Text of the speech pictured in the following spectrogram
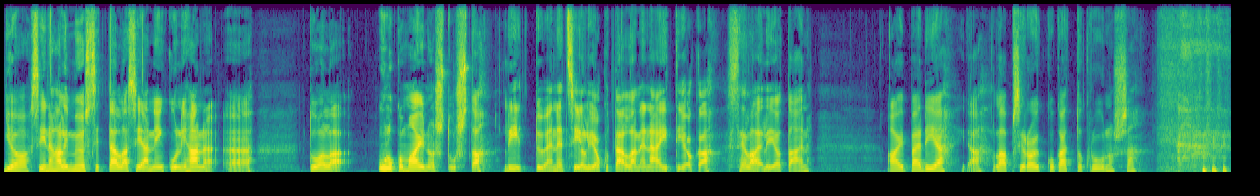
joo, siinä oli myös sit tällaisia niin kuin ihan äh, tuolla ulkomainostusta liittyen, että siellä oli joku tällainen äiti, joka selaili jotain iPadia ja lapsi roikku kattokruunussa.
